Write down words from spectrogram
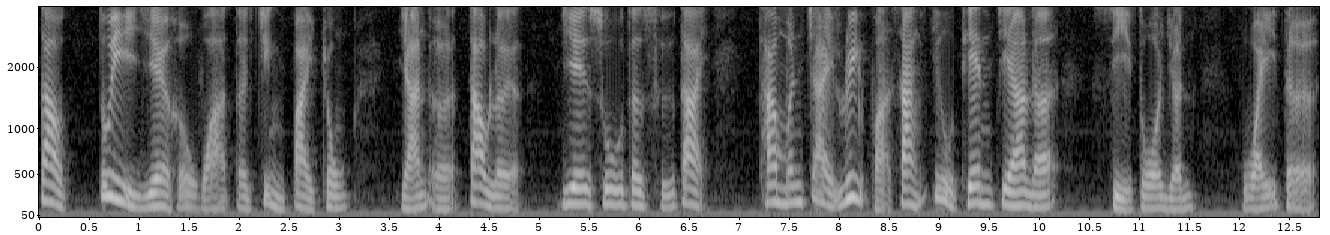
到对耶和华的敬拜中。然而，到了耶稣的时代，他们在律法上又添加了许多人为的。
